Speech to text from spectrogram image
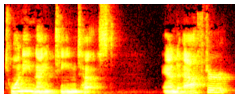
2019 test. And after,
